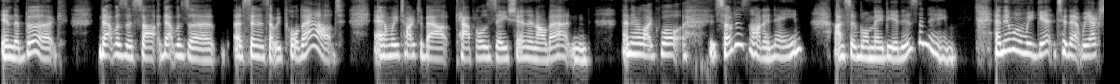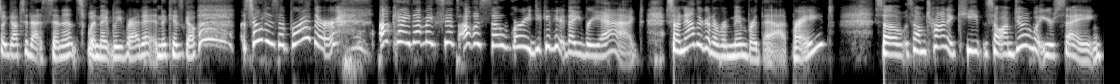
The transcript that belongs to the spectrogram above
in the book, that was a so- that was a, a sentence that we pulled out, and we talked about capitalization and all that, and and they're like, "Well, soda's not a name." I said, "Well, maybe it is a name." And then when we get to that, we actually got to that sentence when they we read it, and the kids go, "Soda's a brother." okay, that makes sense. I was so worried. You could hear they react. So now they're going to remember that, right? So so I'm trying to keep. So I'm doing what you're saying.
